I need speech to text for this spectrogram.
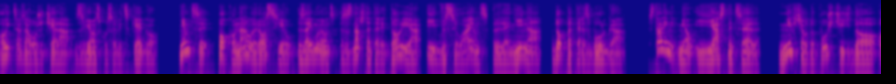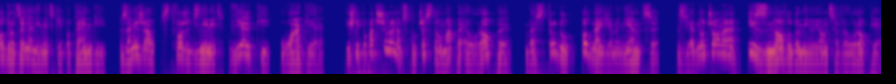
ojca założyciela Związku Sowieckiego. Niemcy pokonały Rosję, zajmując znaczne terytoria i wysyłając Lenina do Petersburga. Stalin miał jasny cel. Nie chciał dopuścić do odrodzenia niemieckiej potęgi. Zamierzał stworzyć z Niemiec wielki łagier. Jeśli popatrzymy na współczesną mapę Europy, bez trudu odnajdziemy Niemcy, zjednoczone i znowu dominujące w Europie.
